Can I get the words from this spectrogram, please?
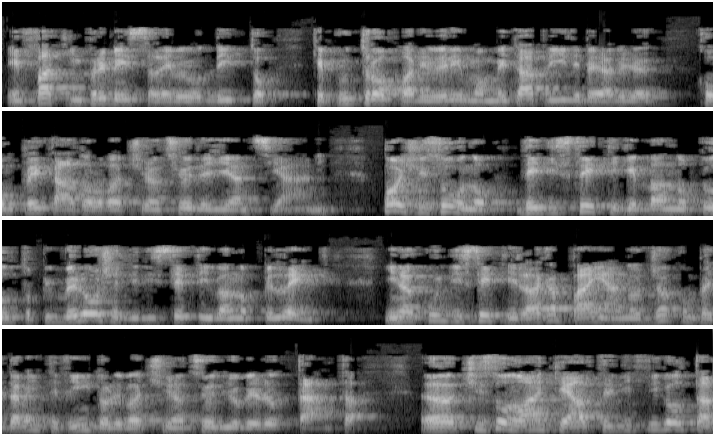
E infatti in premessa le avevo detto che purtroppo arriveremo a metà aprile per aver completato la vaccinazione degli anziani. Poi ci sono dei distretti che vanno molto più veloci e dei distretti che vanno più lenti in alcuni distretti della campagna hanno già completamente finito le vaccinazioni di over 80. Eh, ci sono anche altre difficoltà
